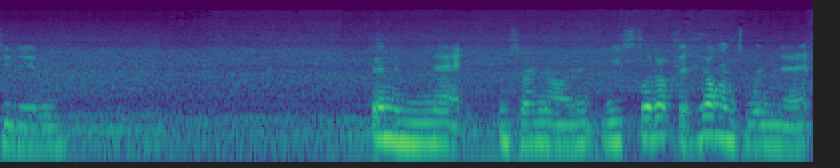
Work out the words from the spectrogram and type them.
Two, David. Then a net. I'm sorry, no, we slid up the hill into a net.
